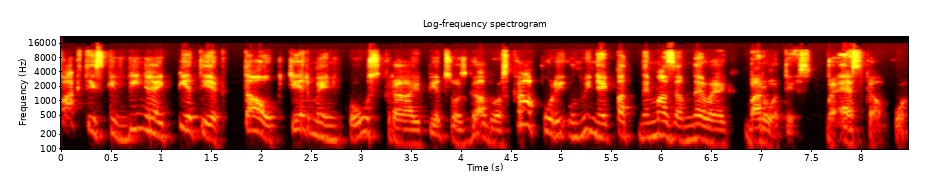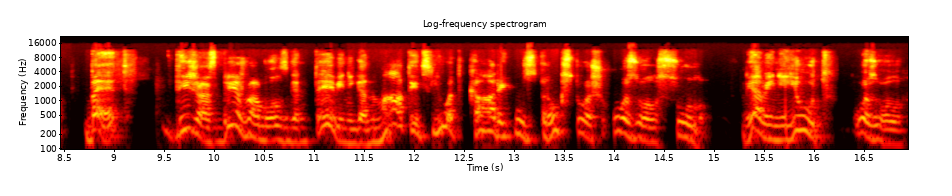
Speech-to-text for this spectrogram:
faktiski viņai pietiek tauku ķermeņu, ko uzkrāja piecos gados kapuri, un viņai pat nemazam nevajag baroties vai ēst kaut ko. Bet Dižās briežvāboles gan tēviņi, gan mātītes ļoti kāri uz rukstošu ozolu sulu. Ja viņi jūt ozolu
